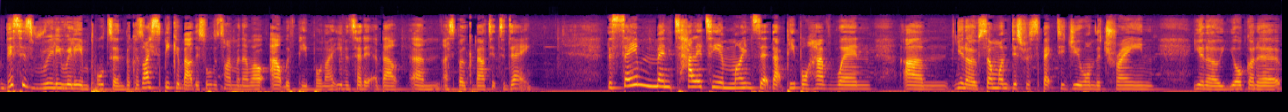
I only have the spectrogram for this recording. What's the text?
this is really really important because I speak about this all the time when I'm out with people, and I even said it about um, I spoke about it today. The same mentality and mindset that people have when um, you know if someone disrespected you on the train, you know you're gonna,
